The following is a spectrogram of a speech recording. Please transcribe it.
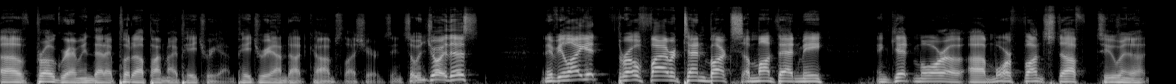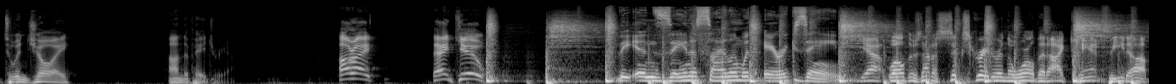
of programming that I put up on my Patreon, patreon.com slash Eric Zane. So enjoy this. And if you like it, throw five or 10 bucks a month at me and get more, uh, uh, more fun stuff to, uh, to enjoy on the Patreon. All right. Thank you. The InZane Asylum with Eric Zane Yeah, well, there's not a sixth grader in the world that I can't beat up.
